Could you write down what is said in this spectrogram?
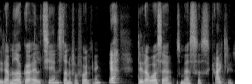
Det der med at gøre alle tjenesterne for folk. Ikke? Ja. Det der også er, som er så skrækkeligt,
